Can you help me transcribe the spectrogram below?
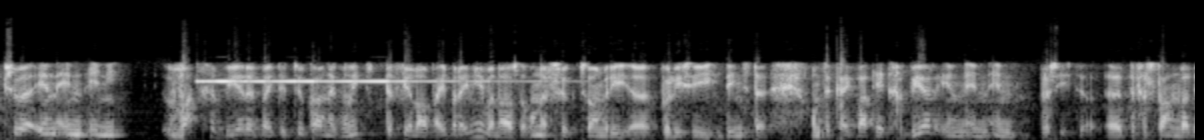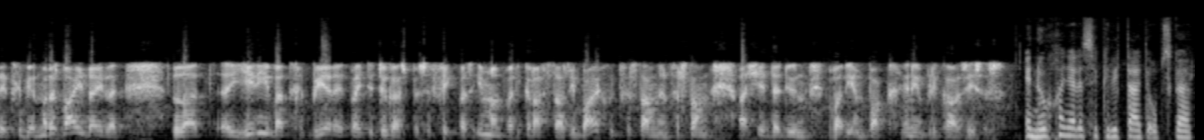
So en en en wat gebeur het by Tetuka en ek wil nie te veel daarop uitbrei nie want daar's 'n ondersoek saam met die uh, polisie dienste om te kyk wat het gebeur en en en presies te, uh, te verstaan wat het gebeur. Maar dit is baie duidelik dat uh, hierdie wat gebeur het by Tetuka spesifiek was iemand wat die kragstasie baie goed verstaan en verstaan as jy dit doen wat die impak en die implikasies is. En hoe gaan julle sekuriteit opskerp?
